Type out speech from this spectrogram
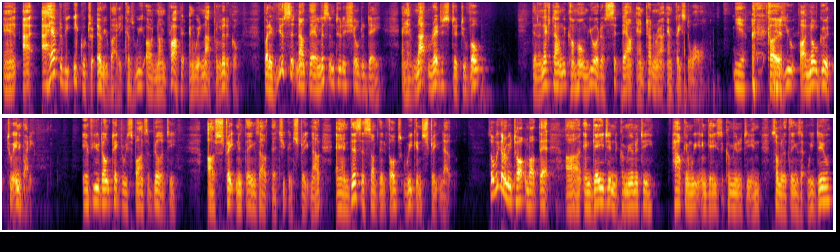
And I, I have to be equal to everybody because we are nonprofit and we're not political. But if you're sitting out there listening to this show today and have not registered to vote, then the next time we come home, you ought to sit down and turn around and face the wall Yeah. because you are no good to anybody if you don't take the responsibility of straightening things out that you can straighten out. And this is something, folks, we can straighten out. So we're going to be talking about that, uh, engaging the community. How can we engage the community in some of the things that we do?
